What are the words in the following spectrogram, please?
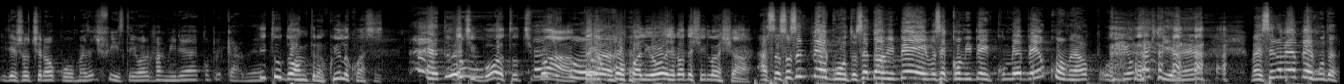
E deixou tirar o corpo. Mas é difícil, tem hora que a família é complicado, né? E tu dorme tranquila com essas... É, do, É de boa, tu tipo, é de ah, boa. peguei um corpo ali hoje, agora deixei ele lanchar. As pessoas sempre perguntam, você dorme bem? Você come bem? Comer bem eu como, né? O pior tá aqui, né? Mas você não me pergunta,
